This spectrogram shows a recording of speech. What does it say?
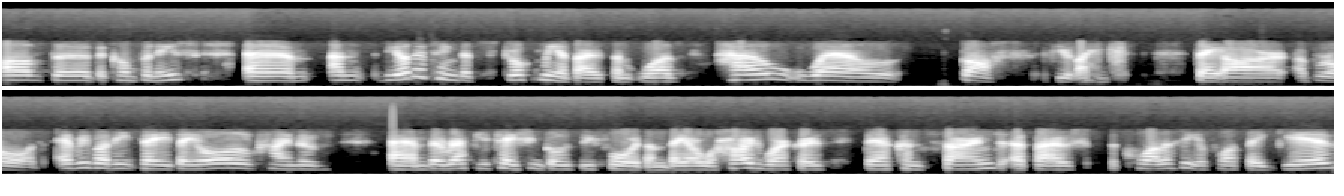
of the the companies. Um, and the other thing that struck me about them was how well got, if you like, they are abroad. Everybody, they they all kind of um, their reputation goes before them. They are hard workers. They're concerned about the quality of what they give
